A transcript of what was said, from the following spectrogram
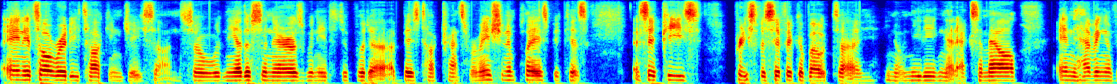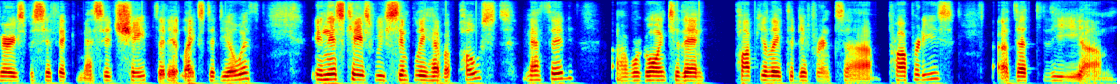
and it's already talking JSON. So in the other scenarios, we needed to put a BizTalk transformation in place because SAP's pretty specific about uh, you know needing that XML and having a very specific message shape that it likes to deal with. In this case, we simply have a post method. Uh, we're going to then populate the different uh, properties uh, that the um,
